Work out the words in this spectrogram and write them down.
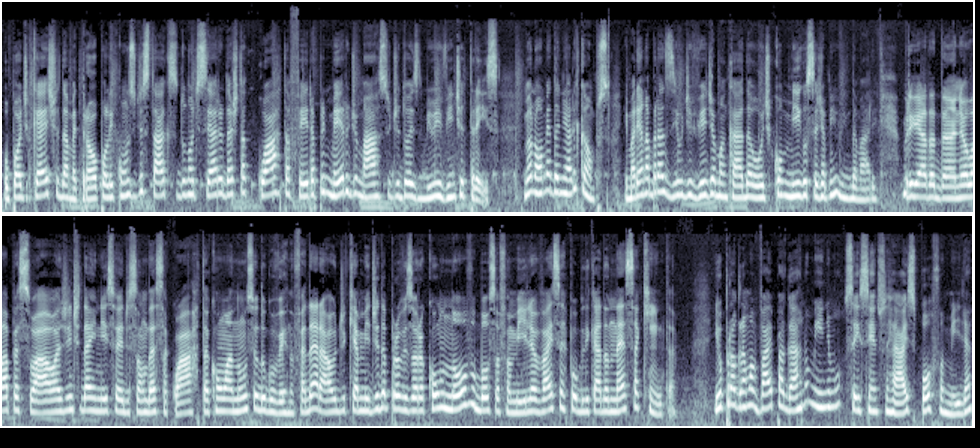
o podcast da Metrópole com os destaques do noticiário desta quarta-feira, 1 de março de 2023. Meu nome é Daniele Campos e Mariana Brasil divide a bancada hoje comigo. Seja bem-vinda, Mari. Obrigada, Dani. Olá, pessoal. A gente dá início à edição dessa quarta com o anúncio do governo federal de que a medida provisória com o novo Bolsa Família vai ser publicada nessa quinta. E o programa vai pagar no mínimo 600 reais por família,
